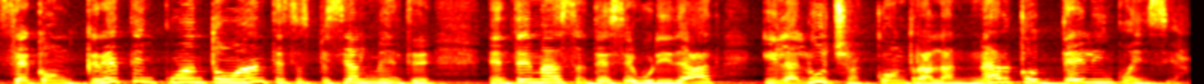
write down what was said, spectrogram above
se concreten cuanto antes, especialmente en temas de seguridad y la lucha contra la narcodelincuencia.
